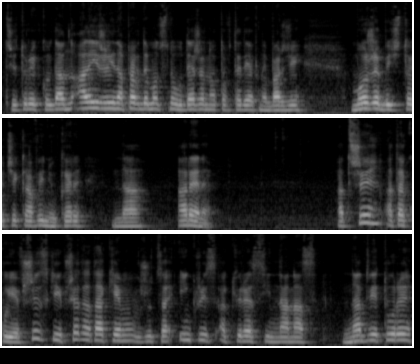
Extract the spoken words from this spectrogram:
Trzy tury cooldownu, ale jeżeli naprawdę mocno uderza, no to wtedy jak najbardziej może być to ciekawy nuker na arenę. A3 atakuje wszystkich. Przed atakiem wrzuca Increase Accuracy na nas na dwie tury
